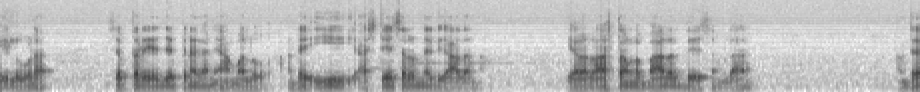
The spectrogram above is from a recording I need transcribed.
వీళ్ళు కూడా చెప్తారు ఏం చెప్పినా కానీ అమలు. అంటే ఈ ఆ స్టేచర్ ఉన్నది కాదన్న. ఇలా రాష్ట్రంలో భారతదేశంలో అంటే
